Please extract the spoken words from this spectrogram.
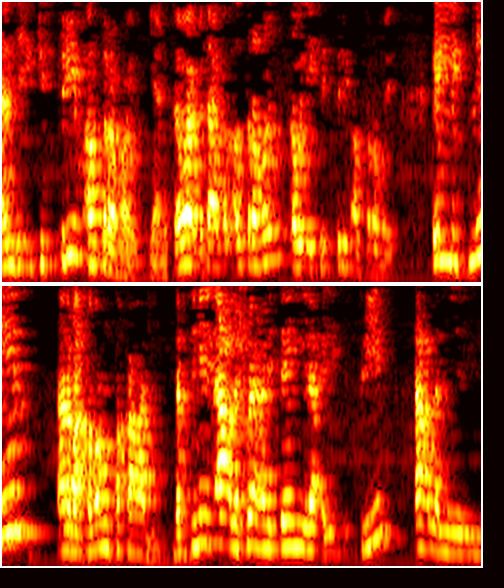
and the extreme ultraviolet يعني سواء بتاعة ال ultraviolet أو ال extreme ultraviolet الاثنين أنا بعتبرهم طاقة عالية. بس مين الأعلى شوية عن الثاني لا ال extreme أعلى من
